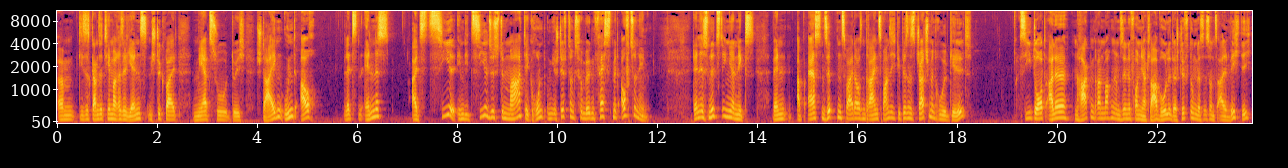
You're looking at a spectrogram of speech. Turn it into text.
ähm, dieses ganze Thema Resilienz ein Stück weit mehr zu durchsteigen und auch letzten Endes als Ziel in die Zielsystematik rund um ihr Stiftungsvermögen fest mit aufzunehmen. Denn es nützt ihnen ja nichts, wenn ab 1.7.2023 die Business Judgment Rule gilt, sie dort alle einen Haken dran machen im Sinne von, ja klar, Wohle der Stiftung, das ist uns allen wichtig,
